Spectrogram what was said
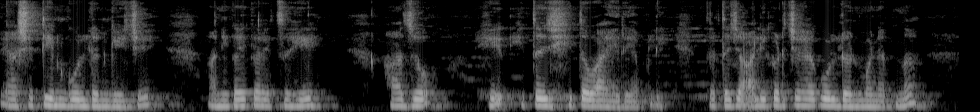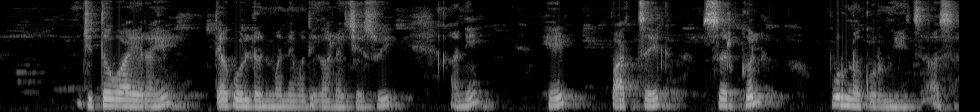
हे असे तीन गोल्डन घ्यायचे. आणि काय करायचं हे? हा जो हे इथं इथं वायर आहे आपली. तर त्याच्या अलीकडच्या ह्या गोल्डन मण्यातनं जिथं वायर आहे त्या गोल्डन मण्यामध्ये घालायची सुई. आणि हे पाचचं एक सर्कल पूर्ण करून घ्यायचं असं.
